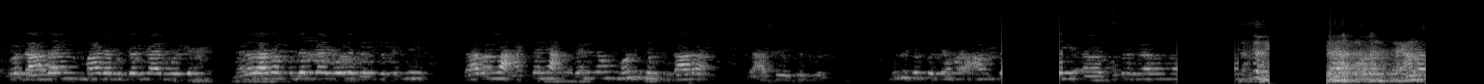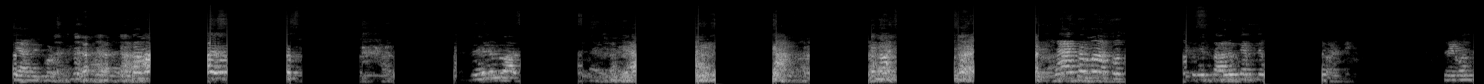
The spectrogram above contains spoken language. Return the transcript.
आपलं दादा माझ्याबद्दल काय बोलले? मला दादाबद्दल काय बोलायचं मी दादांना हक्काने हक्काने जाऊन म्हणू शकतो दादा. असं तसं बोलू शकतो त्यामुळे आमच्या पत्रकारांना नाही, आमचं आता घरेलू आता महत्वाचं तालुक्यातले श्रीमंत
